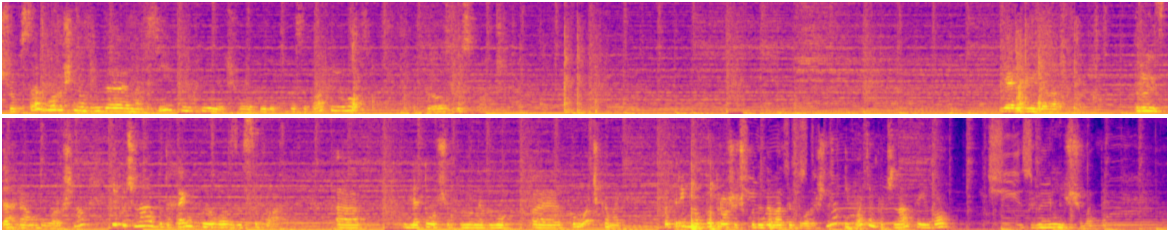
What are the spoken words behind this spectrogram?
що все борошно буде на всій кухні, якщо я буду висипати його просто з Я відміряла 300 грам борошна і починаю потихеньку його засипати. Е, Для того, щоб воно не було е, комочками, потрібно потрошечку додавати борошна і потім починати його змішувати.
